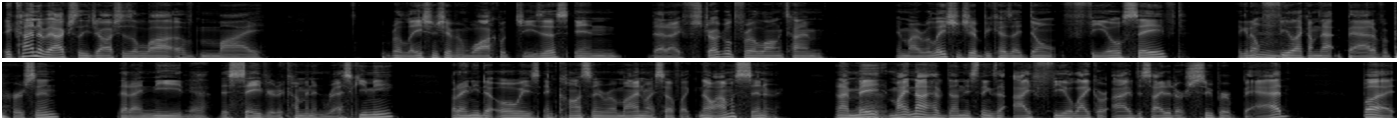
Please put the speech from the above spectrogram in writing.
it kind of actually, Josh, is a lot of my relationship and walk with Jesus in that I've struggled for a long time in my relationship because I don't feel saved. Like I don't Mm. feel like I'm that bad of a person that I need Yeah. this savior to come in and rescue me. but I need to always and constantly remind myself like, no, I'm a sinner. And I may Yeah. might not have done these things that I feel like or I've decided are super bad, but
